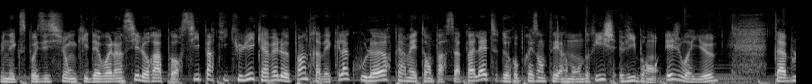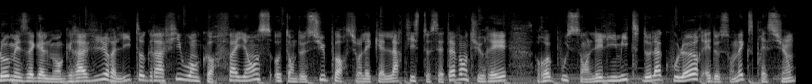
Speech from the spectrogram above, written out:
Une exposition qui dévoile ainsi le rapport si particulier qu'avait le peintre avec la couleur, permettant par sa palette de représenter un monde riche, vibrant et joyeux. Tableaux, mais également gravures, lithographies ou encore faïences, autant de supports sur lesquels l'artiste s'est aventuré, repoussant les limites de la couleur et de son expression.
